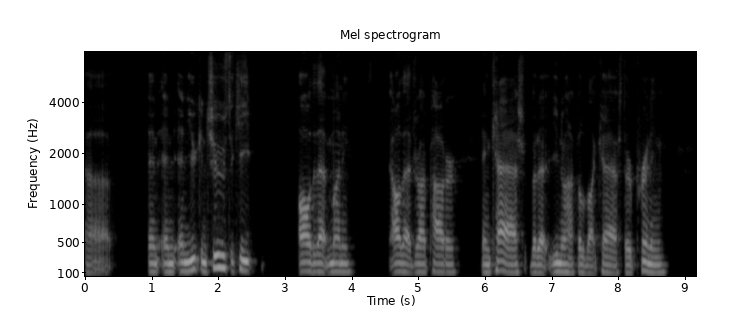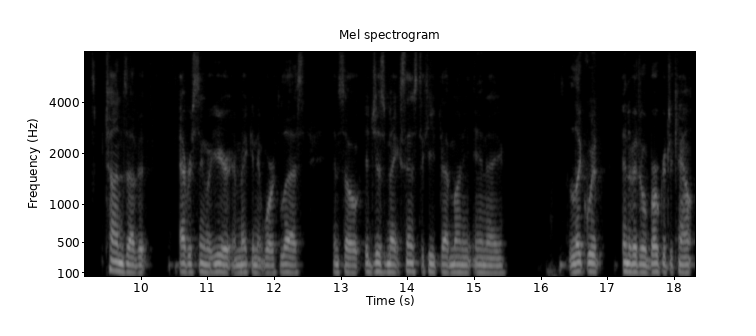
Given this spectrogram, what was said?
uh, and and and you can choose to keep all that money, all that dry powder in cash, but uh, you know how I feel about cash. They're printing tons of it every single year and making it worth less, and so it just makes sense to keep that money in a liquid individual brokerage account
